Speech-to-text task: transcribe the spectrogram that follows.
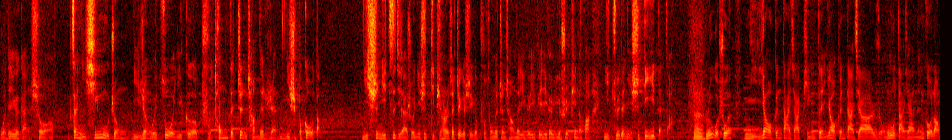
我的一个感受啊，在你心目中，你认为做一个普通的正常的人你是不够的，你是你自己来说你是第，比方说在这个是一个普通的正常的一个一个一个一个水平的话，你觉得你是第一等的，嗯，如果说你要跟大家平等，要跟大家融入大家，能够让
